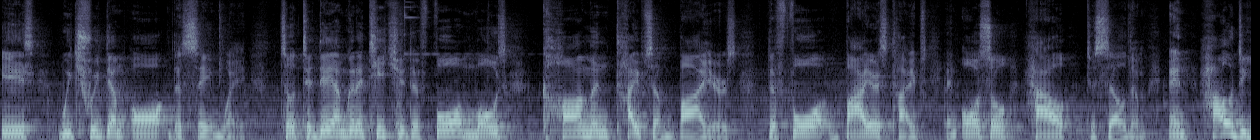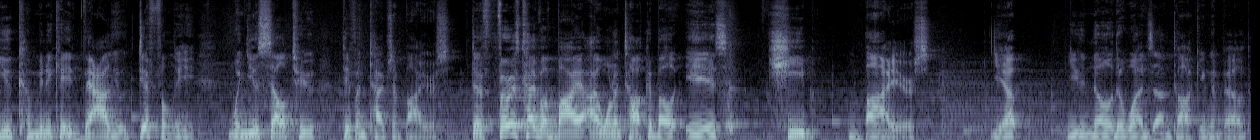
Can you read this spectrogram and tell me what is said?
is we treat them all the same way. So, today I'm to teach you the four most common types of buyers, the four buyers types, and also how to sell them. And how do you communicate value differently when you sell to different types of buyers? The first type of buyer I want to talk about is cheap buyers. Yep, you know the ones I'm talking about.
